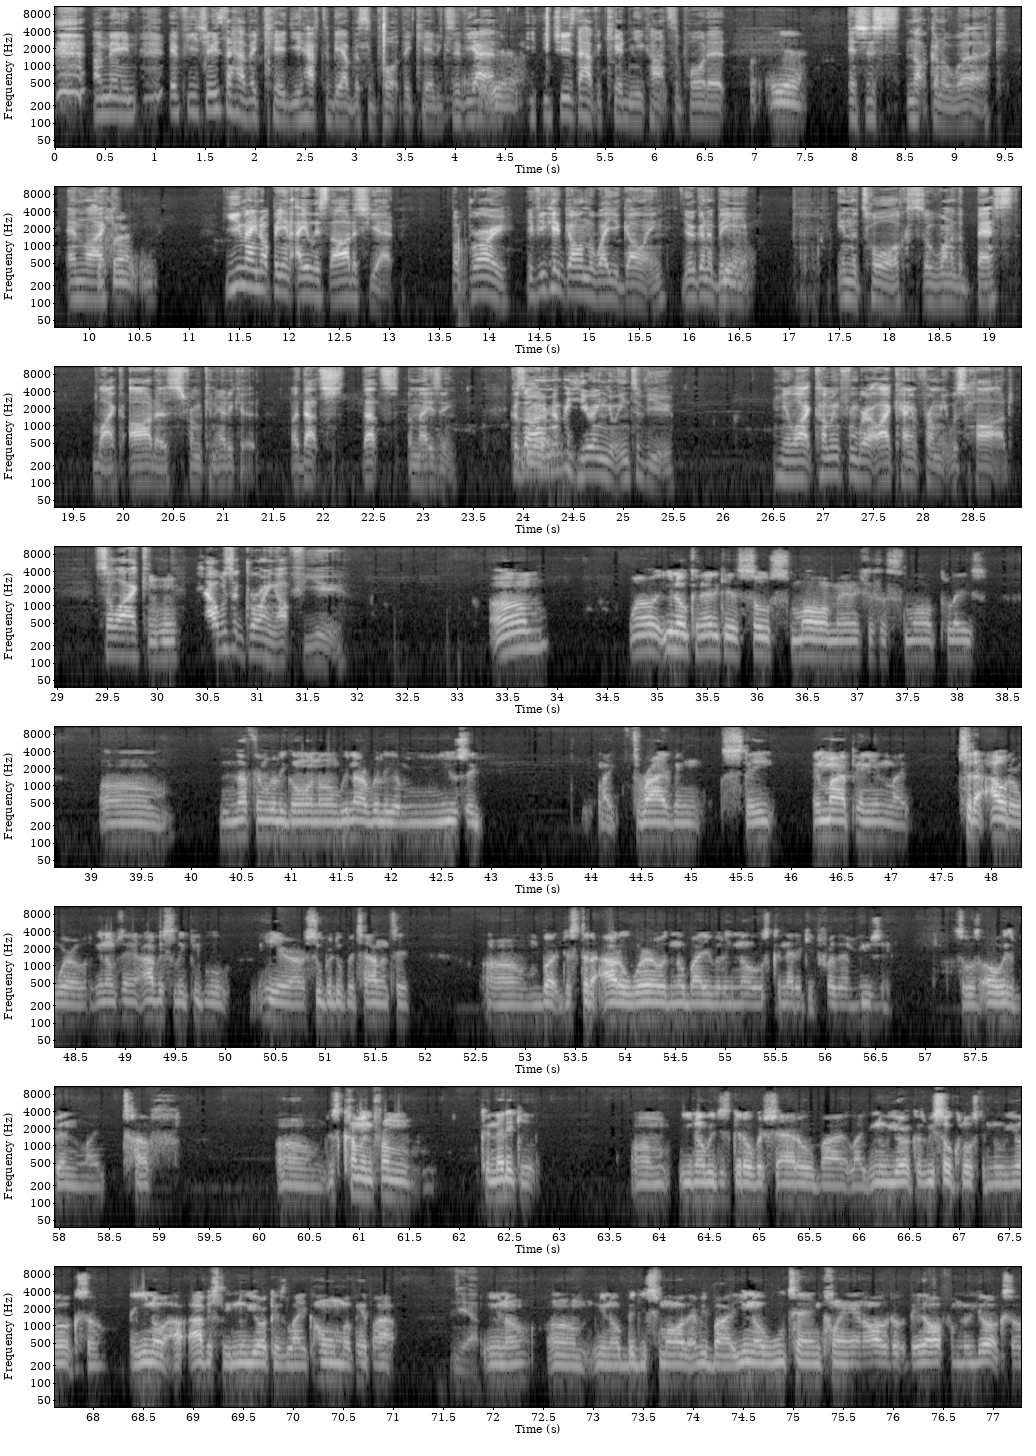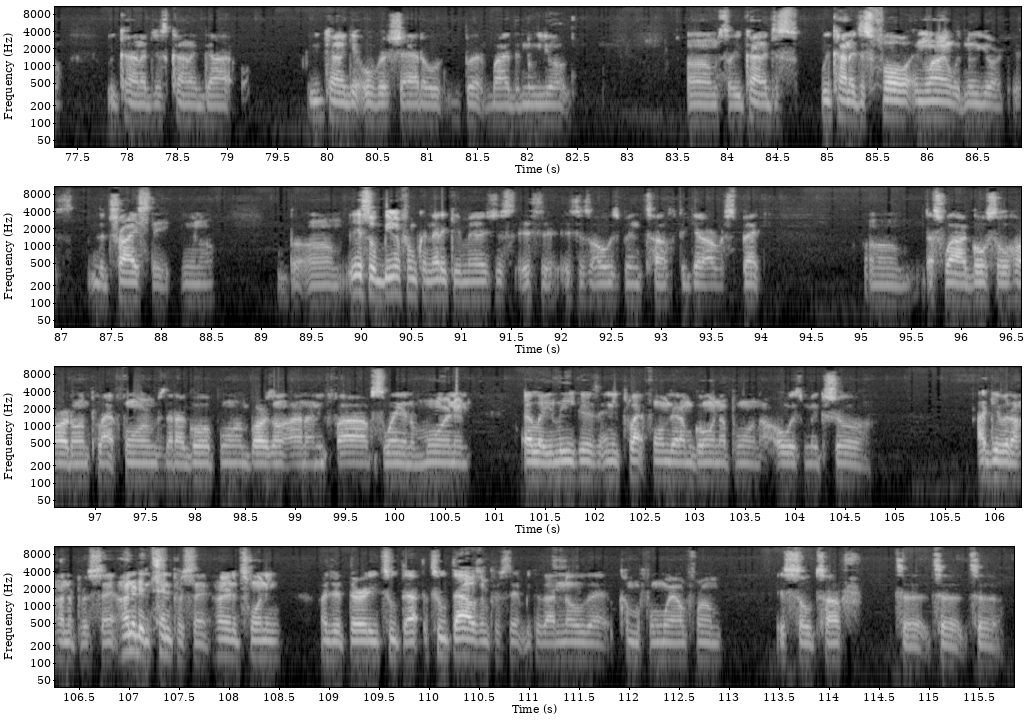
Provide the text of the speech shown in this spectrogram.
saying? I mean, if you choose to have a kid, you have to be able to support the kid. Because if you have, Yeah. if you choose to have a kid and you can't support it, Yeah, it's just not gonna work. And like, you may not be an A-list artist yet, but bro, if you keep going the way you're going, you're gonna be Yeah. in the talks of one of the best like artists from Connecticut. Like that's that's amazing. Because I remember hearing your interview. You're like coming from where I came from, it was hard. So like, hmm how was it growing up for you? Um. Well, you know, Connecticut is so small, man. It's just a small place. Um, nothing really going on. We're not really a music like thriving state, in my opinion. Like to the outer world, you know what I'm saying? Obviously, people here are super duper talented, um, but just to the outer world, nobody really knows Connecticut for their music. So it's always been like tough. Um, just coming from Connecticut. Um, you know, we just get overshadowed by like New York because we're so close to New York. So, and you know, obviously New York is like home of hip hop. Yeah. You know, um, you know Biggie Small, everybody. You know Wu Tang Clan, all the, they all from New York. So we kind of just kind of got we kind of get overshadowed, but by the New York Um, so you kind of just we kind of just fall in line with New York. It's the tri-state, you know. But um, yeah. So being from Connecticut, man, it's just it's it's just always been tough to get our respect. Um, that's why I go so hard on platforms that I go up on. Bars on I ninety five, Sway in the morning, L.A. Leakers, any platform that I'm going up on, I always make sure I give it hundred percent, hundred and ten percent, 120, 130, 2000 percent because I know that coming from where I'm from, it's so tough to to to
